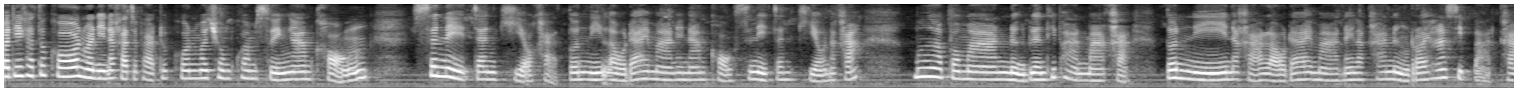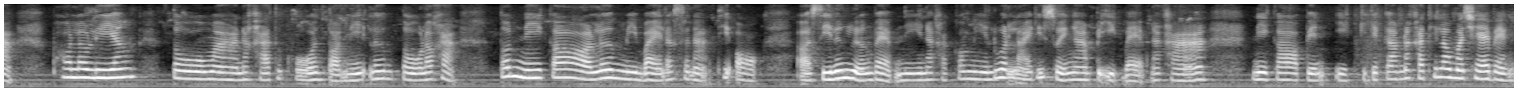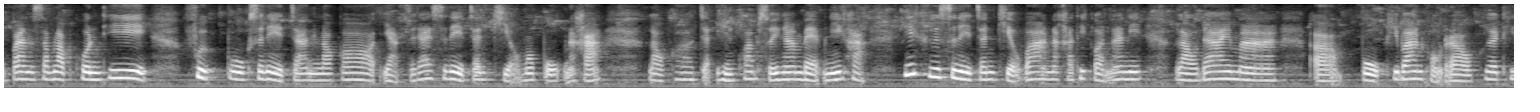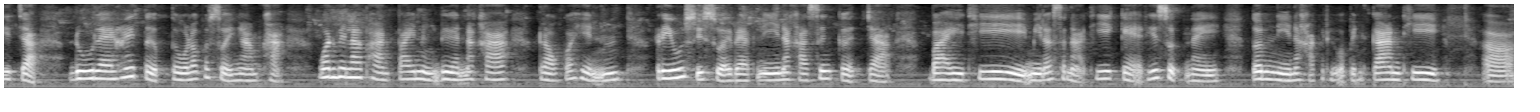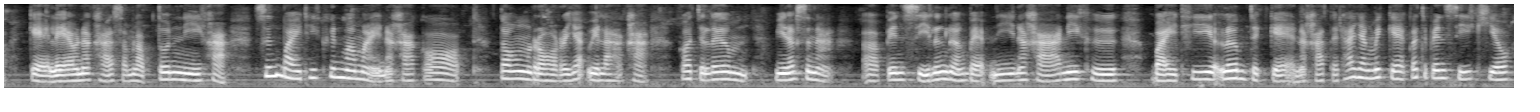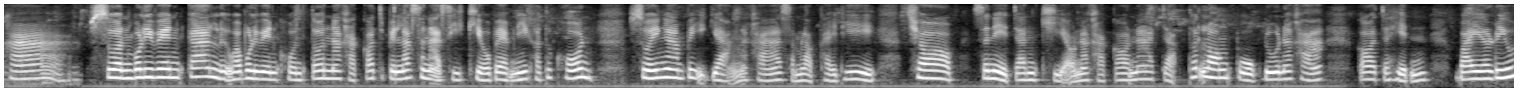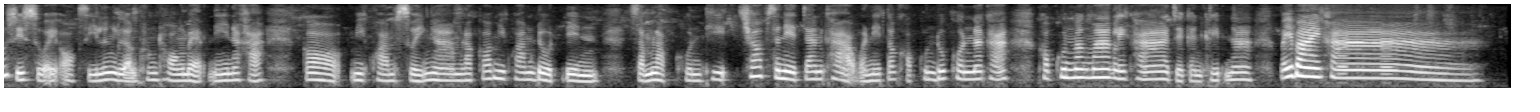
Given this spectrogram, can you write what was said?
วัสดีค่ะทุกคนวันนี้นะคะจะพาทุกคนมาชมความสวยงามของเสน่ห์จันเขียวค่ะ ต้นนี้เราได้มาในนามของเสน่ห์จันเขียวนะคะ เมื่อประมาณ 1 เดือนที่ผ่านมาค่ะ ต้นนี้นะคะเราได้มาในราคา 150 บาทค่ะ พอเราเลี้ยงโตมานะคะ ทุกคนตอนนี้เริ่มโตแล้วค่ะ ต้นนี้ก็เริ่มมีใบลักษณะที่ออกเออสีเหลืองๆแบบนี้นะคะ ก็มีลวดลายที่สวยงามไปอีกแบบนะคะ นี่ก็เป็นอีกกิจกรรมนะคะ ที่เรามาแชร์แบ่งปันสำหรับคนที่ฝึกปลูกเสน่ห์จันทร์แล้วก็อยากจะได้เสน่ห์จันทร์เขียวมาปลูกนะคะ เราก็จะเห็นความสวยงามแบบนี้ค่ะ นี่คือเสน่ห์จันทร์เขียวบ้านนะคะ ที่ก่อนหน้านี้เราได้มา ปลูกที่บ้านของเราเพื่อที่จะดูแลให้เติบโตแล้วก็สวยงามค่ะ วันเวลาผ่านไป 1 เดือนนะคะ เราก็เห็นริ้วสวยๆแบบนี้นะคะ ซึ่งเกิดจาก ใบที่มีลักษณะที่แก่ที่สุดในต้นนี้นะคะ ก็ถือว่าเป็นก้านที่แก่แล้วนะคะสำหรับต้นนี้ค่ะ ซึ่งใบที่ขึ้นมาใหม่นะคะ ก็ต้องรอระยะเวลาค่ะ ก็จะเริ่มมีลักษณะเอ่อเป็นสีเหลืองๆแบบนี้นะคะ นี่คือใบที่เริ่มจะแก่นะคะ แต่ถ้ายังไม่แก่ก็จะเป็นสีเขียวค่ะ ส่วนบริเวณก้านหรือว่าบริเวณโคนต้นนะคะ ก็จะเป็นลักษณะสีเขียวแบบนี้ค่ะทุกคนสวยงามไปอีกอย่างนะคะสำหรับใครที่ชอบเสน่จันเขียวนะคะ ก็น่าจะทดลองปลูกดูนะคะ ก็จะเห็นใบริ้วสวยๆออกสีเหลืองๆทองๆแบบนี้นะคะ ก็มีความสวยงามแล้วก็มีความโดดเด่นสำหรับคนที่ชอบเสน่จันค่ะ วันนี้ต้องขอบคุณทุกคนนะคะ ขอบคุณมากๆเลยค่ะ เจอกันคลิปหน้าบ๊ายบายค่ะ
